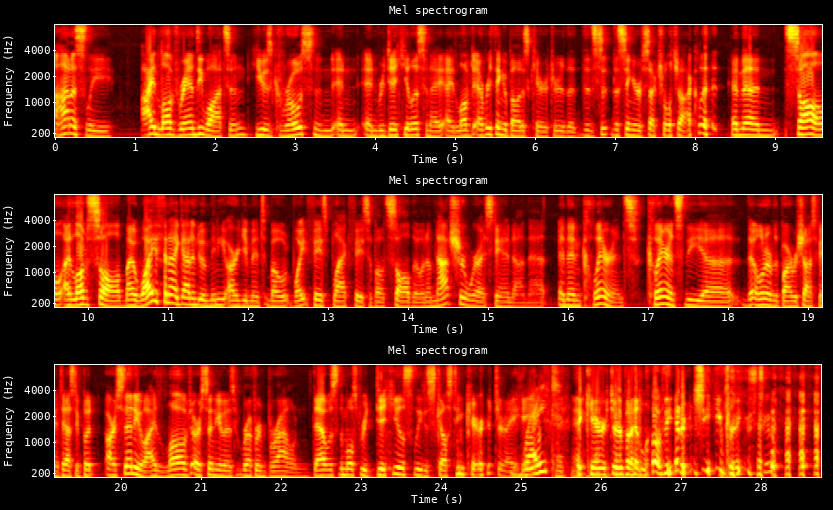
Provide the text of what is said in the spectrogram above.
honestly, I loved Randy Watson. He was gross and, and, and ridiculous, and I, I loved everything about his character, the, the the singer of Sexual Chocolate. And then Saul, I loved Saul. My wife and I got into a mini argument about whiteface, blackface about Saul, though, and I'm not sure where I stand on that. And then Clarence, Clarence, the uh, the owner of the barbershop, is fantastic. But Arsenio, I loved Arsenio as Reverend Brown. That was the most ridiculously disgusting character. I hate Right? the character, but I love the energy he brings to it.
